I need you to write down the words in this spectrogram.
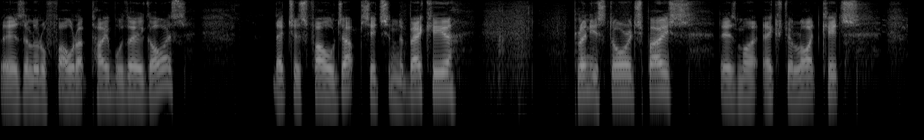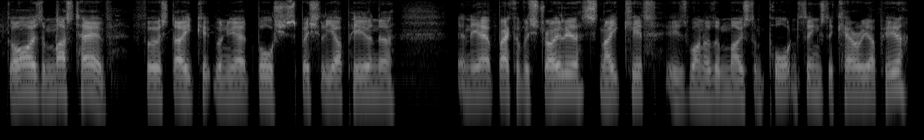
There's a little fold-up table there, guys. That just folds up, sits in the back here. Plenty of storage space. There's my extra light kits. Guys, a must-have first aid kit when you're out bush, especially up here in the in the outback of Australia. Snake kit is one of the most important things to carry up here.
